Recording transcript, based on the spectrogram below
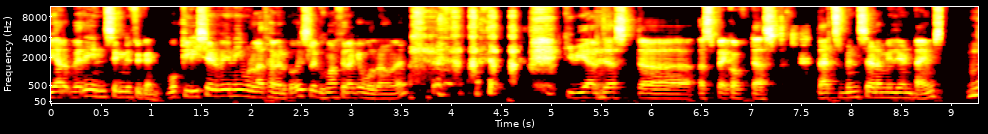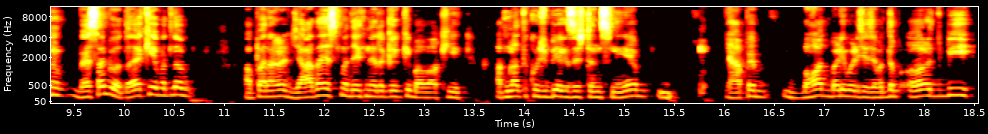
वी आर वेरी इनसिग्निफिकेंट वो क्लीशेड वे नहीं बोलना था मेरे को इसलिए घुमा फिरा के बोल रहा हूँ मैं। कि we are just a speck of dust that's been said a million times वैसा भी होता है कि मतलब अपन अगर ज़्यादा इसमें देखने लगे कि बाबा की अपना तो कुछ भी एग्जिस्टेंस नहीं है यहाँ पे बहुत बड़ी बड़ी चीज़ें मतलब अर्थ भी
